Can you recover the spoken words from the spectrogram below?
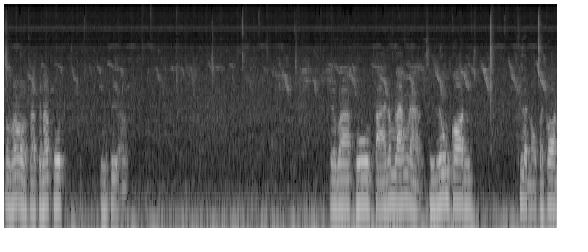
ต้องเฮาศาสนาพุทธจังซี่เอาแต่ว่าผู้ตายน้ำล้างน่ะสิลงก่อนเคลื่อนออกไปก่อน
